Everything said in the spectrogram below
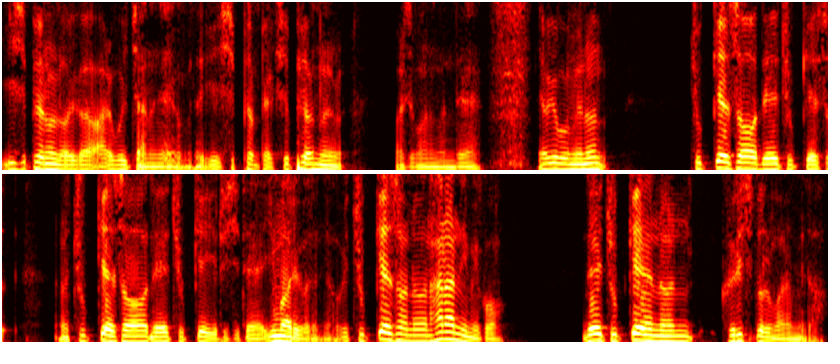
20편을 너희가 알고 있지 않느냐 이겁니다. 이게 10편, 110편을 말씀하는 건데 여기 보면은 주께서 내 주께서 주께서 내 주께 이르시되 이 말이거든요. 주께서는 하나님이고 내 주께는 그리스도를 말합니다.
